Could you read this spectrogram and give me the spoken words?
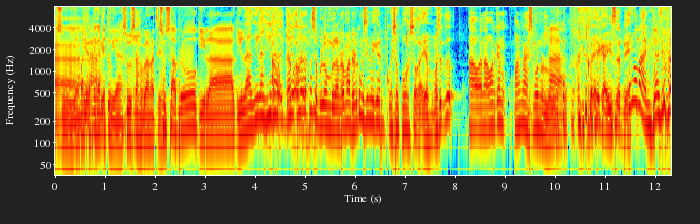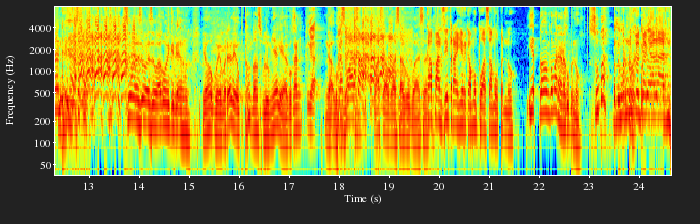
nafsu. Yang paling penting kan itu, ya. Susah banget sih. Susah bro, gila, gila, gila, gila, Aku, gila. aku- aku sebelum bulan Ramadan aku mesti mikir, iso poso gak ya? Maksud tuh awan-awan kan panas ngono lho. Ah. Kayaknya gak iso deh. Kan kok manja sih, friend? Sumpah, sumpah, sumpah. Aku mikir kayak. Ya apa ya? Padahal ya tahun-tahun sebelumnya ya aku kan Nggak. nggak puasa. puasa. puasa, puasa, aku puasa. Kapan sih terakhir kamu puasamu penuh? Iya tahun kemarin aku penuh. Sumpah penuh. Penuh kegagalan.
